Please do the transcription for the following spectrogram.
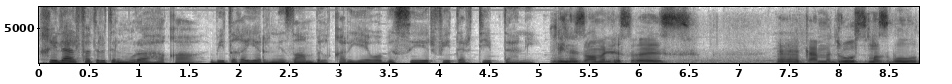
خلال فترة المراهقة بيتغير النظام بالقرية وبيصير في ترتيب تاني. بنظام ال SOS آه، كان مدروس مزبوط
